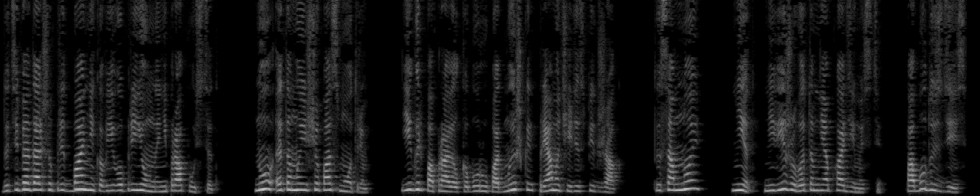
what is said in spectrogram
Да тебя дальше предбанника в его приемной не пропустят. Ну, это мы еще посмотрим. Игорь поправил кобуру под мышкой прямо через пиджак. Ты со мной? Нет, не вижу в этом необходимости. Побуду здесь.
